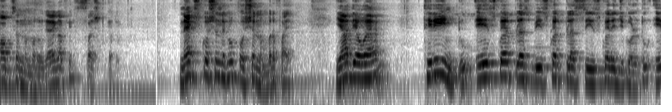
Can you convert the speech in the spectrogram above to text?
ऑप्शन नंबर हो जाएगा फिर फ़र्स्ट करेक्ट नेक्स्ट क्वेश्चन देखो क्वेश्चन नंबर फाइव यहाँ दिया हुआ है three into a square plus b square plus c square is equal to a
